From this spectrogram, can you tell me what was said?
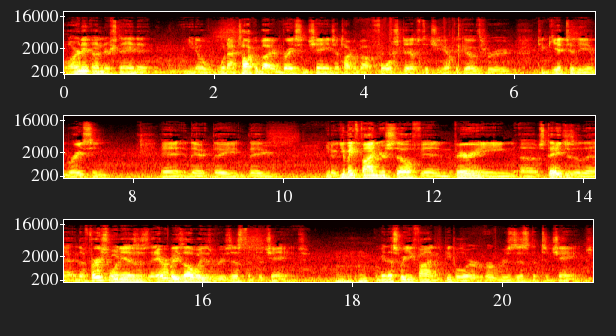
learn it, understand it. You know, when I talk about embracing change, I talk about four steps that you have to go through to get to the embracing. And they, they, they you know you may find yourself in varying uh, stages of that. And the first one is is that everybody's always resistant to change. Mm-hmm. i mean that's where you find people are, are, resistant to change.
